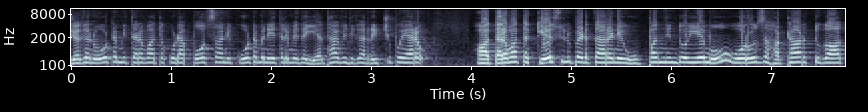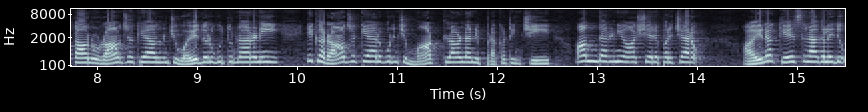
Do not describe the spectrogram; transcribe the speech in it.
జగన్ ఓటమి తర్వాత కూడా పోసాని కూటమి నేతల మీద యథావిధిగా రెచ్చిపోయారు. ఆ తర్వాత కేసులు పెడతారనే ఉప్పందిందో ఏమో ఓ రోజు హఠాత్తుగా తాను రాజకీయాల నుంచి వైదొలుగుతున్నానని ఇక రాజకీయాల గురించి మాట్లాడనని ప్రకటించి అందరినీ ఆశ్చర్యపరిచారు. అయినా కేసు లాగలేదు.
